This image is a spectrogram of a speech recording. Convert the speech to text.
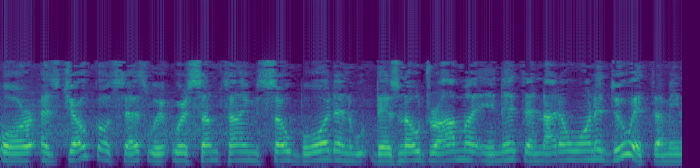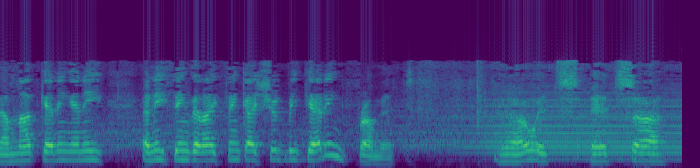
or as Joko says, we're, sometimes so bored and there's no drama in it, and I don't want to do it. I mean, I'm not getting any anything that I think I should be getting from it. You know, it's it's. Uh,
